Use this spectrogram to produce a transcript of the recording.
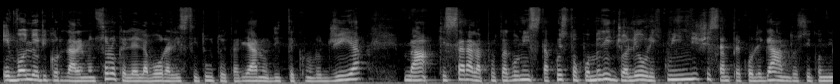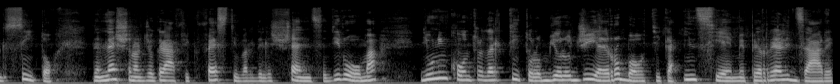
e voglio ricordare non solo che lei lavora all'Istituto Italiano di Tecnologia, ma che sarà la protagonista questo pomeriggio alle ore 15, sempre collegandosi con il sito del National Geographic Festival delle Scienze di Roma, di un incontro dal titolo Biologia e robotica insieme per realizzare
